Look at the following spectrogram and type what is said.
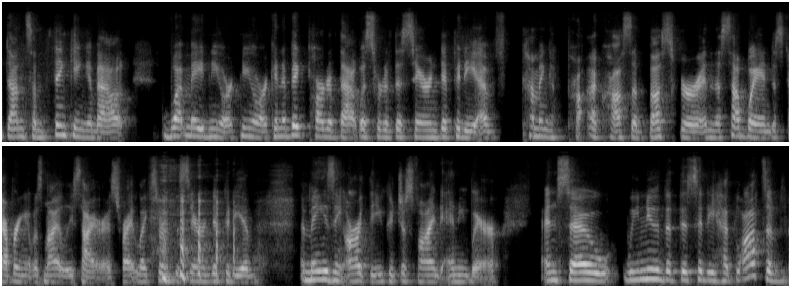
done some thinking about what made New York New York. And a big part of that was sort of the serendipity of coming across a busker in the subway and discovering it was Miley Cyrus, right? Like sort of the serendipity of amazing art that you could just find anywhere. And so we knew that the city had lots of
